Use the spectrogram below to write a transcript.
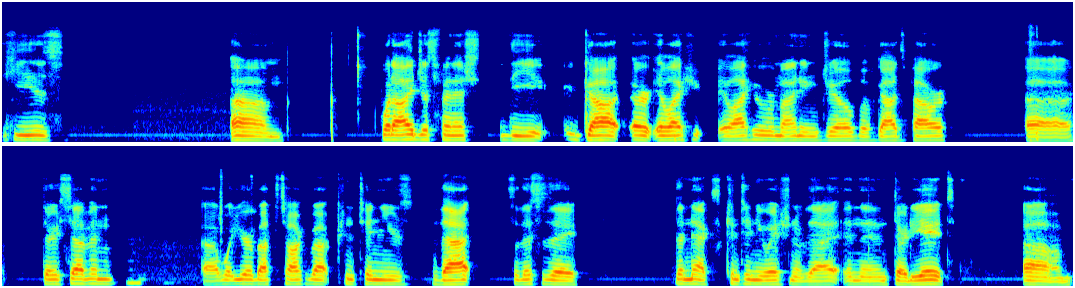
he's um what i just finished the God or Elihu, Elihu reminding Job of God's power. Uh, 37, uh, what you're about to talk about continues that. So this is a the next continuation of that, and then 38. Um,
